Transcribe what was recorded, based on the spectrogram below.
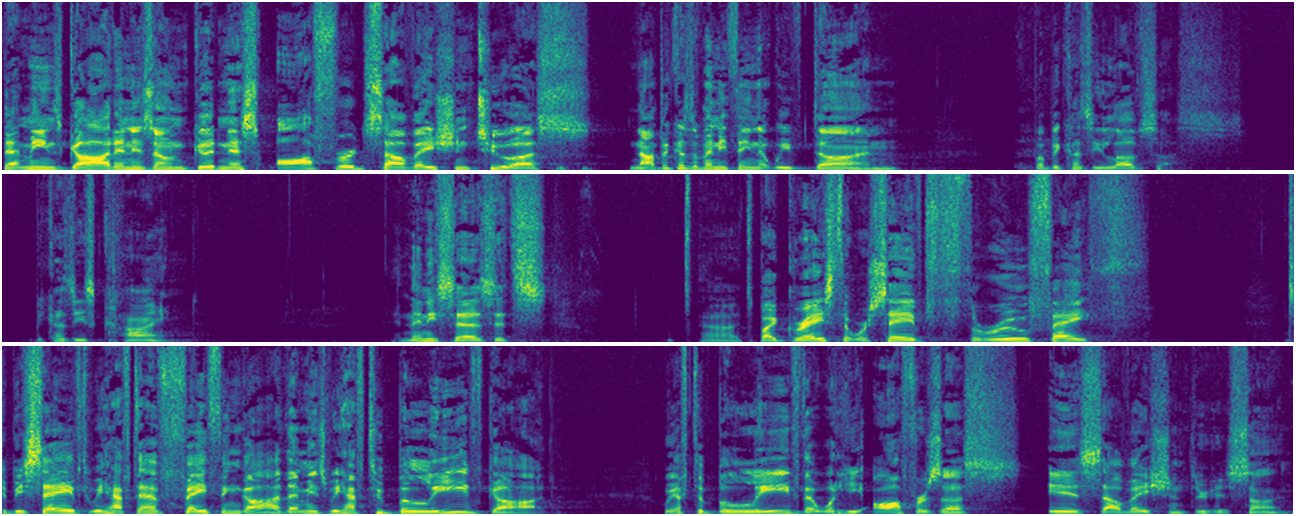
That means God, in his own goodness, offered salvation to us, not because of anything that we've done, but because he loves us, because he's kind. And then he says it's, uh, it's by grace that we're saved through faith. To be saved, we have to have faith in God. That means we have to believe God. We have to believe that what he offers us is salvation through his son.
